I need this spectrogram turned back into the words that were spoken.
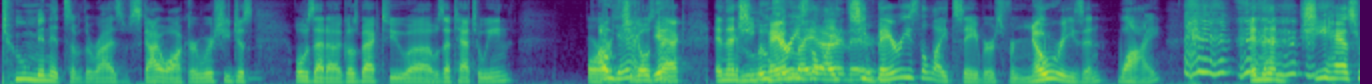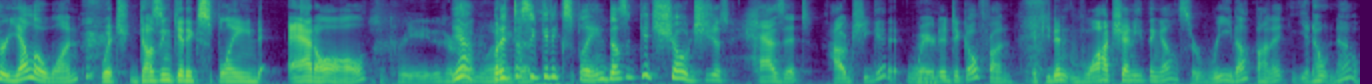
two minutes of the Rise of Skywalker, where she just what was that? Uh, goes back to uh, was that Tatooine? Or Oh, yeah, she goes yeah. back and then And she Luke buries the light. She buries the lightsabers for no reason. Why? and then she has her yellow one, which doesn't get explained at all. created her Yeah, own one, but I it doesn't guess. get explained, doesn't get showed. She just has it. How'd she get it? Where mm-hmm. did it go from? If you didn't watch anything else or read up on it, you don't know.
